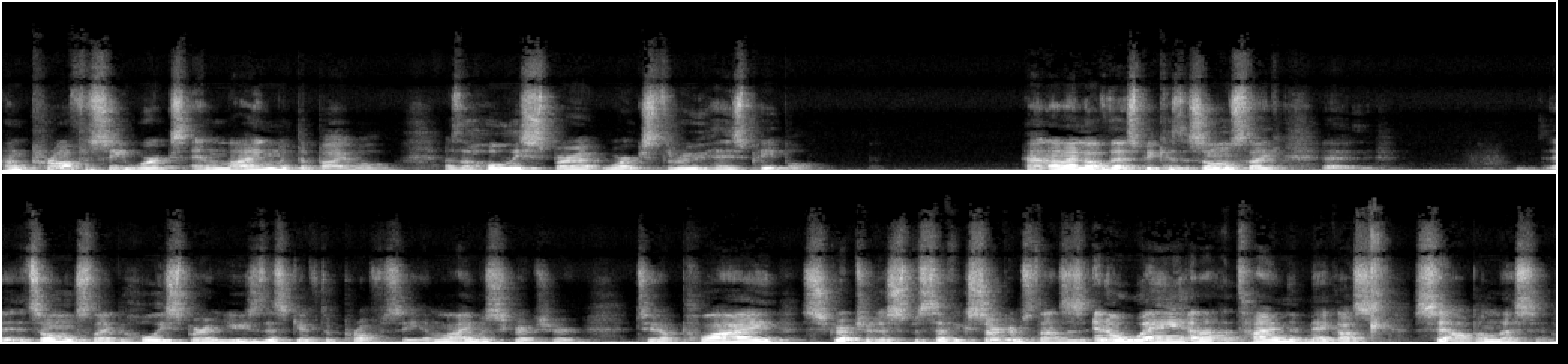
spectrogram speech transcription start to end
And prophecy works in line with the Bible as the Holy Spirit works through his people. And, and I love this because it's almost like uh, it's almost like the Holy Spirit used this gift of prophecy in line with Scripture to apply Scripture to specific circumstances in a way and at a time that make us sit up and listen.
